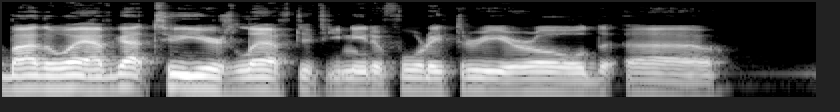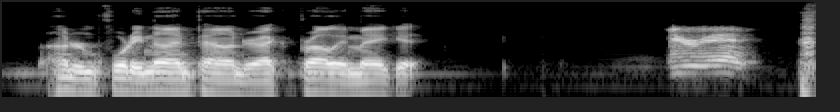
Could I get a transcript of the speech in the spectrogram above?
by the way, I've got two years left. If you need a 43 year old, uh, 149 pounder, I could probably make it. You're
